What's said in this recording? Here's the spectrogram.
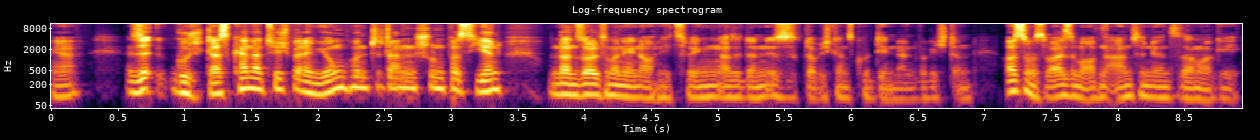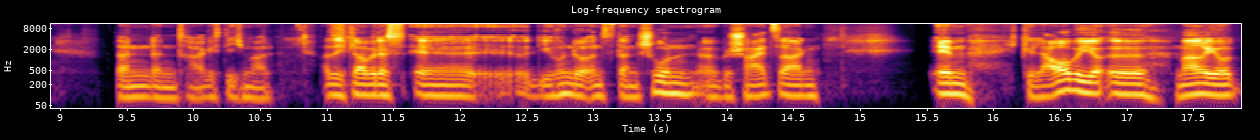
ja. Also gut, das kann natürlich bei einem jungen Hund dann schon passieren und dann sollte man ihn auch nicht zwingen. Also dann ist es, glaube ich, ganz gut, den dann wirklich dann ausnahmsweise mal auf den Arm zu nehmen und zu sagen, okay, dann, dann trage ich dich mal. Also ich glaube, dass äh, die Hunde uns dann schon äh, Bescheid sagen. Ähm, ich glaube, äh, Mario,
